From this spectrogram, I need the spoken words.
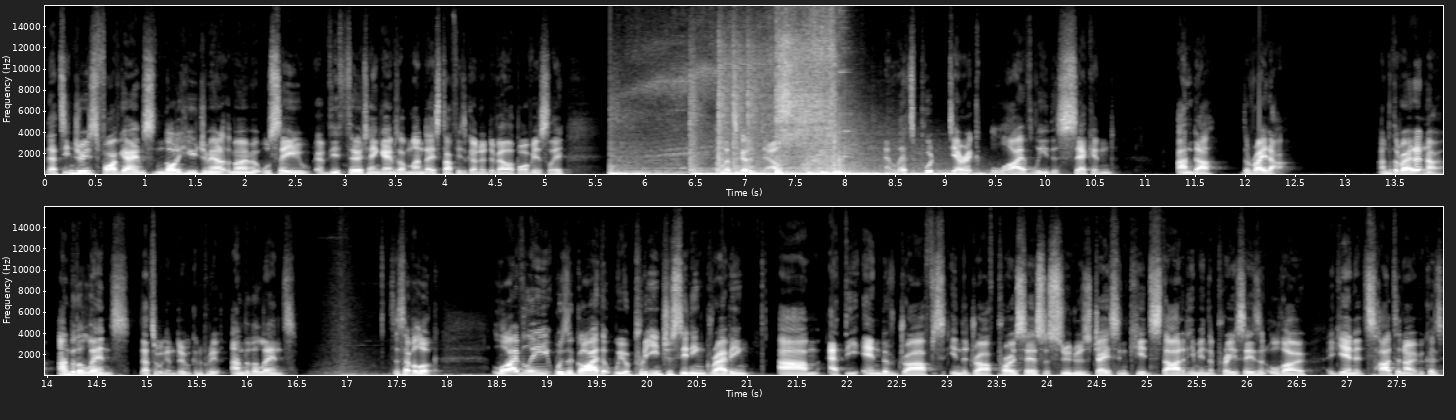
that's injuries, five games, not a huge amount at the moment. We'll see if the 13 games on Monday stuff is going to develop, obviously. But let's go to Dallas and let's put Dereck Lively the second under the radar. Under the radar? No, under the lens. That's what we're going to do. We're going to put him under the lens. So let's have a look. Lively was a guy that we were pretty interested in grabbing um, at the end of drafts in the draft process as soon as Jason Kidd started him in the preseason. Although, again, it's hard to know because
